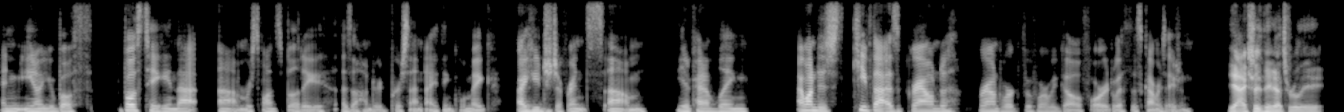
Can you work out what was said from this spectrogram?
And you know, you're both both taking that um, responsibility as 100%, I think will make a huge difference. Um, you know, kind of laying, I want to just keep that as ground groundwork before we go forward with this conversation. Yeah, I actually think that's really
